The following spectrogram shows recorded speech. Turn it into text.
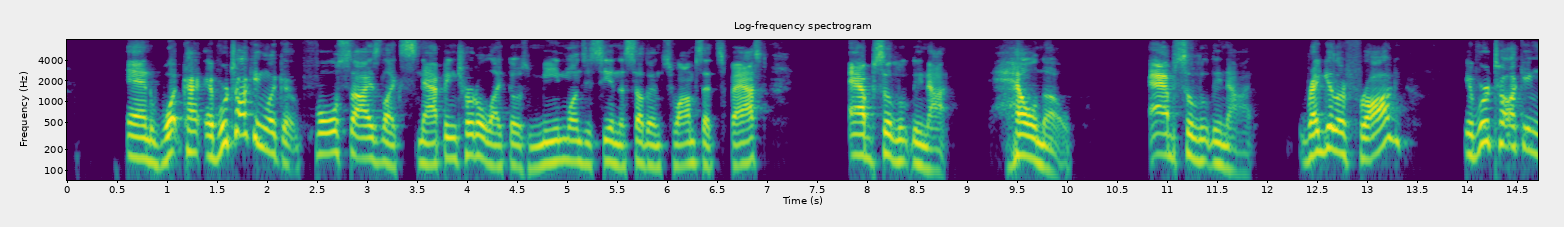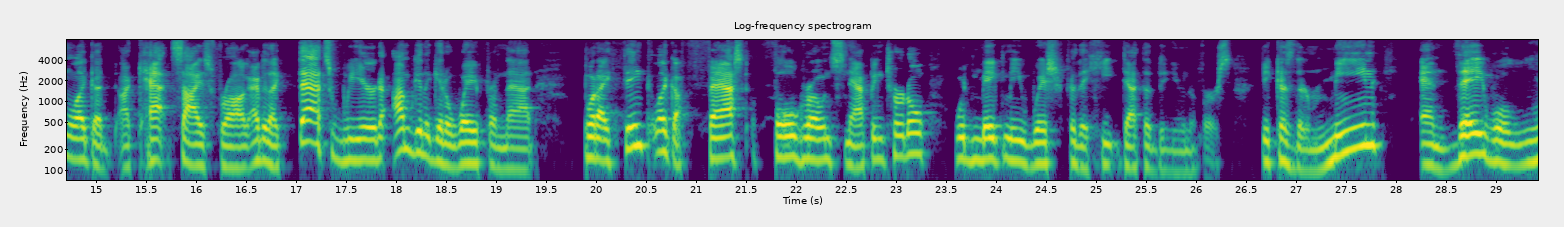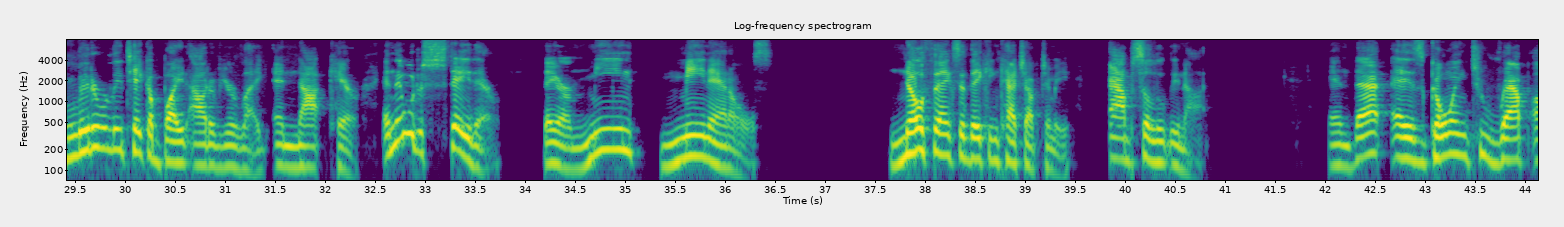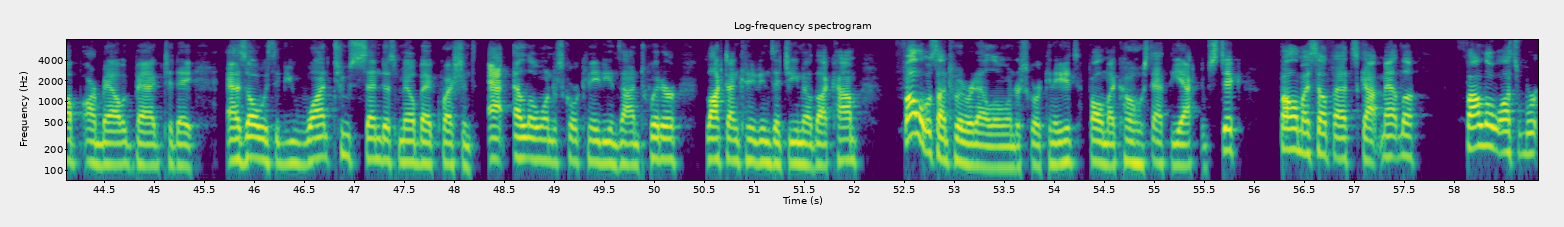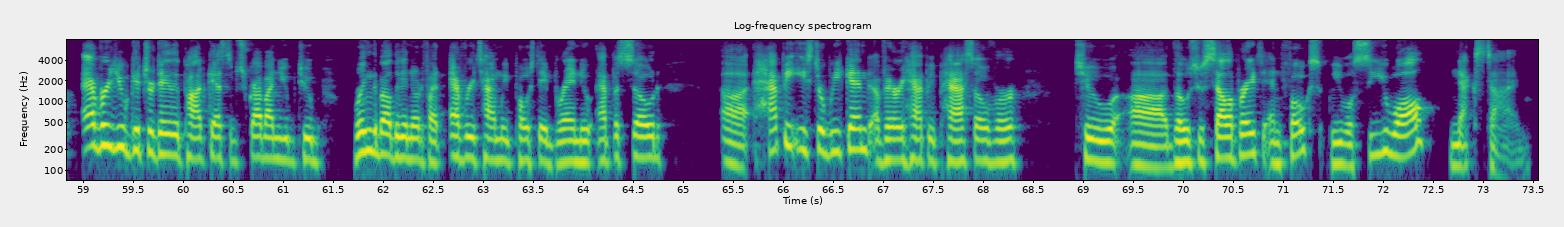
And what kind, if we're talking like a full size, like snapping turtle, like those mean ones you see in the southern swamps that's fast, absolutely not. Hell no. Absolutely not regular frog, if we're talking like a, a cat sized frog, I'd be like, that's weird. I'm to get away from that. But I think like a fast, full grown snapping turtle would make me wish for the heat death of the universe because they're mean and they will literally take a bite out of your leg and not care. And they will just stay there. They are mean, mean animals. No thanks if they can catch up to me. Absolutely not. And that is going to wrap up our mailbag today. As always, if you want to send us mailbag questions at LO underscore Canadiens on Twitter, lockdowncanadiens at gmail.com. Follow us on Twitter at LO underscore Canadiens. Follow my co host at The Active Stick. Follow myself at Scott Matla. Follow us wherever you get your daily podcast. Subscribe on YouTube. Ring the bell to get notified every time we post a brand new episode. Uh, happy Easter weekend, a very happy Passover to uh, those who celebrate. And folks, we will see you all next time.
